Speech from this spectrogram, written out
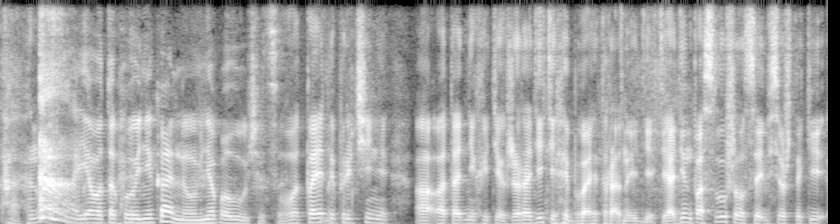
Ну, я вот такой уникальный, у меня получится. Вот по этой причине а, от одних и тех же родителей бывают разные дети. Один послушался и все-таки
